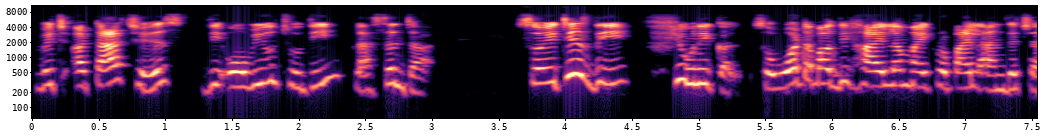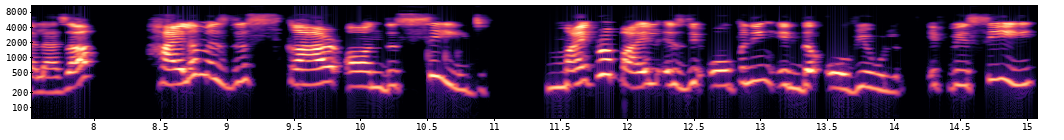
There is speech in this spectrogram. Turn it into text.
which attaches the ovule to the placenta so it is the funicle. So what about the hilum, micropyle and the chalaza? Hilum is the scar on the seed. Micropyle is the opening in the ovule. If we see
